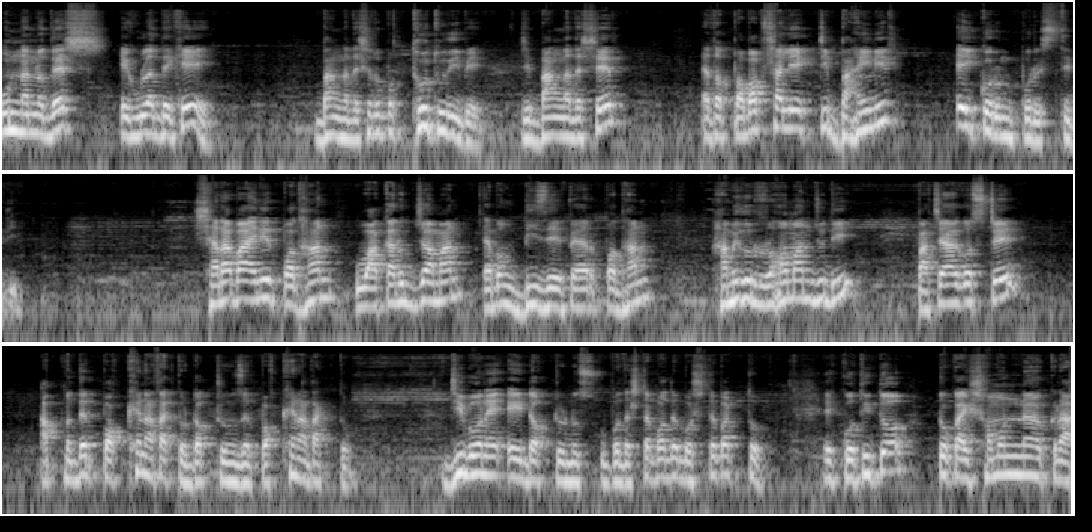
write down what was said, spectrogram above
অন্যান্য দেশ এগুলো দেখে বাংলাদেশের উপর থুথু দিবে যে বাংলাদেশের এত প্রভাবশালী একটি বাহিনীর এই করুণ পরিস্থিতি। সেনাবাহিনীর প্রধান ওয়াকারুজ্জামান এবং ডিজেপিআর প্রধান হামিদুর রহমান যদি পাঁচই আগস্টে আপনাদের পক্ষে না থাকতো, ডক্টর নুজের পক্ষে না থাকতো, জীবনে এই ডক্টর নুস উপদেষ্টা পদে বসতে পারতো। এই কথিত টোকাই সমন্বয়করা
